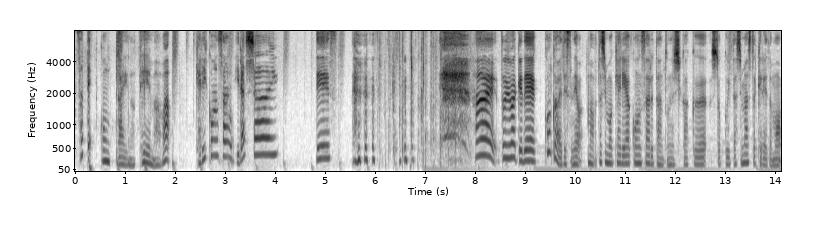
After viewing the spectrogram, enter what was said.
さて今回のテーマはキャリコンさんいらっしゃいです。はい。というわけで今回はですね、まあ、私もキャリアコンサルタントの資格取得いたしましたけれども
